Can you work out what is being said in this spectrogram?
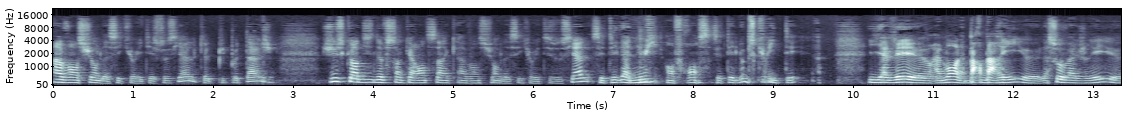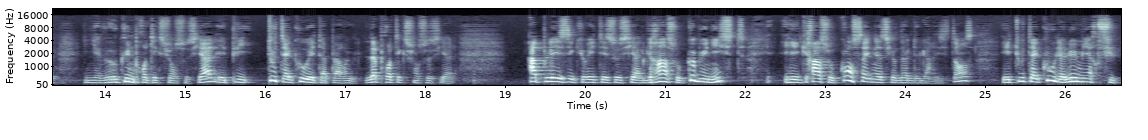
invention de la sécurité sociale, quel pipotage, jusqu'en 1945, invention de la sécurité sociale, c'était la nuit en France, c'était l'obscurité. Il y avait euh, vraiment la barbarie, la sauvagerie, il n'y avait aucune protection sociale, et puis tout à coup est apparue la protection sociale, appelée sécurité sociale grâce aux communistes et grâce au Conseil national de la résistance, et tout à coup la lumière fut.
